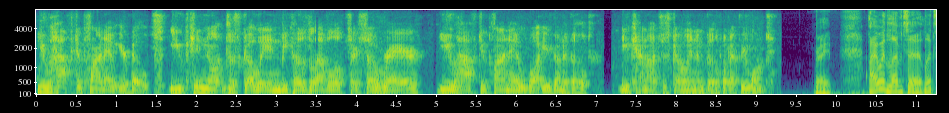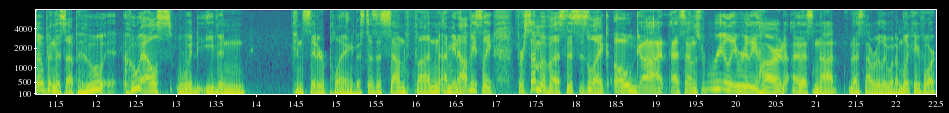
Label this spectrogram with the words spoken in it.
You have to plan out your builds. You cannot just go in because level ups are so rare. You have to plan out what you're going to build. You cannot just go in and build whatever you want. Right. I would love to let's open this up. Who who else would even consider playing this? Does this sound fun? I mean, obviously for some of us this is like, "Oh god, that sounds really really hard. Uh, That's not that's not really what I'm looking for."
